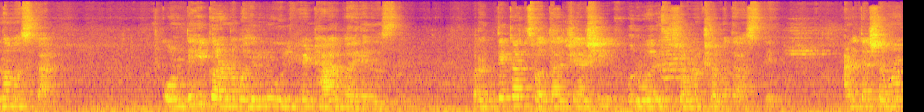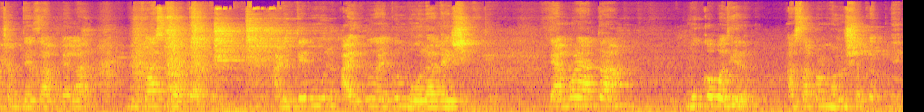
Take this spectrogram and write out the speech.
नमस्कार. कोणतेही कर्णबधीर मूल हे ठार बाहेर नसते. प्रत्येकात स्वतःची अशी उर्वरित श्रवणक्षमता असते आणि त्या श्रवण क्षमतेचा आपल्याला विकास करता येतो आणि ते मूल ऐकून ऐकून बोलायलाही शिकते. त्यामुळे आता मुकबधीर असं आपण म्हणू शकत नाही.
